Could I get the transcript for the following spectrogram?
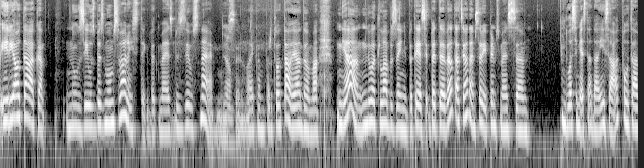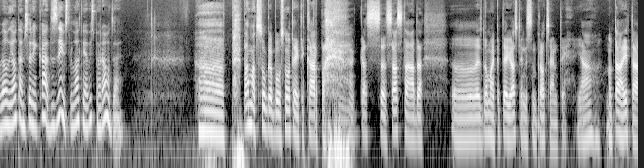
ir jau tā, ka. Nu, zivs bez mums var iztikt, bet mēs bez zivs nē. Mums Jā. ir laikam par to tā jādomā. Jā, ļoti laba ziņa patiesi. Bet eh, vēl tāds jautājums arī pirms mēs uh, dosimies tādā īsā atpūtā. Vēl jautājums arī, kādas zivis Latvijā vispār audzē? Uh, pamatsuga būs noteikti karpa, kas uh, sastāda. Uh, es domāju, ka te ir 80%. Jā. Nu, tā ir tā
